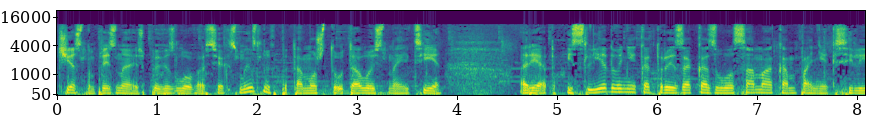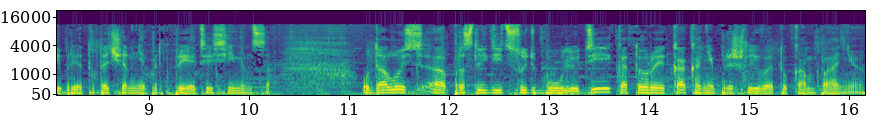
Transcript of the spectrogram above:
Честно признаюсь, повезло во всех смыслах, потому что удалось найти ряд исследований, которые заказывала сама компания Ксилибри, это дочернее предприятие Сименса. Удалось а, проследить судьбу людей, которые, как они пришли в эту компанию,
